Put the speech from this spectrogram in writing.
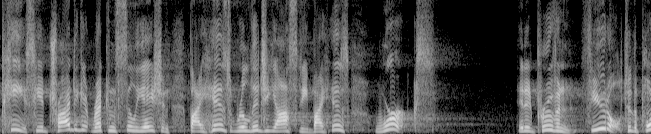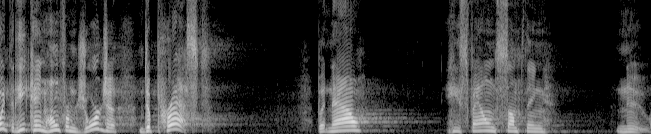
peace, he had tried to get reconciliation by his religiosity, by his works. It had proven futile to the point that he came home from Georgia depressed. But now he's found something new.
